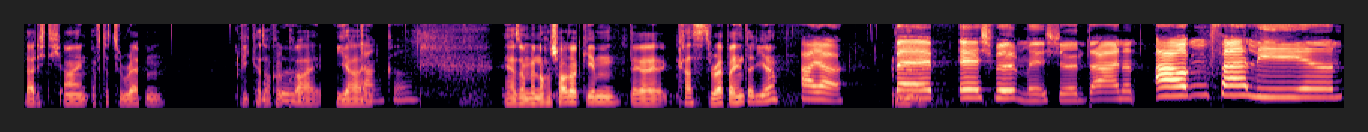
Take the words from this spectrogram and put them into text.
lade ich dich ein, öfter zu rappen. Wie Kartoffelbrei. Ja. danke. ja. Sollen wir noch einen Shoutout geben? Der krasseste Rapper hinter dir? Ah ja. Babe, ich will mich in deinen Augen verlieren.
